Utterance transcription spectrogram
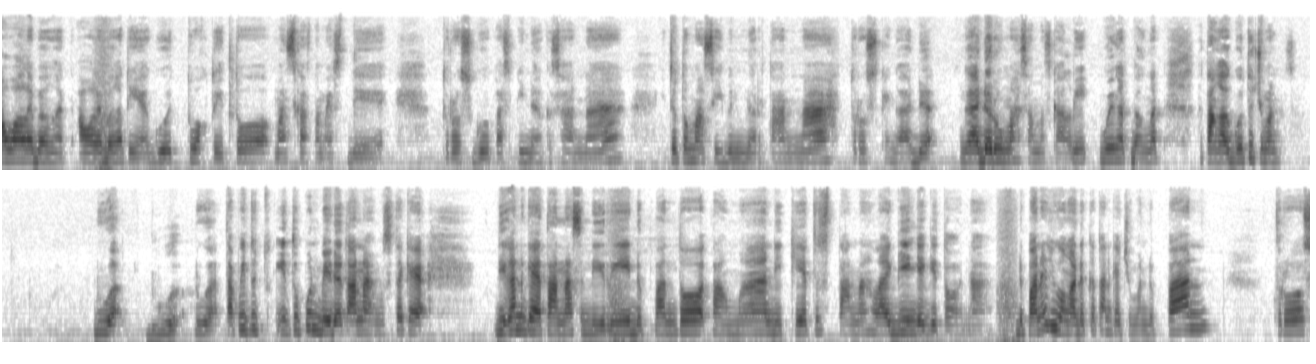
Awalnya banget, awalnya banget ya, gue tuh waktu itu masih kelas 6 SD. Terus gue pas pindah ke sana, itu tuh masih bener-bener tanah, terus kayak nggak ada nggak ada rumah sama sekali. Gue inget banget tetangga gue tuh cuman dua, dua, dua. Tapi itu itu pun beda tanah, maksudnya kayak dia kan kayak tanah sendiri, depan tuh taman dikit, terus tanah lagi kayak gitu. Nah depannya juga nggak deketan kayak cuman depan, terus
